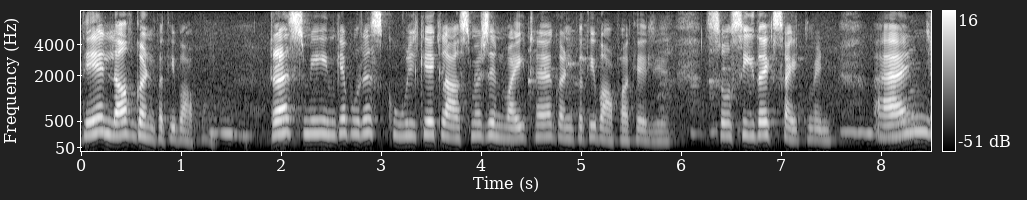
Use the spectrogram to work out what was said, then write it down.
दे लव गणपति बापा ट्रस्ट मी इनके पूरे स्कूल के क्लासमेट्स इनवाइट है गणपति बापा के लिए. So see the excitement and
